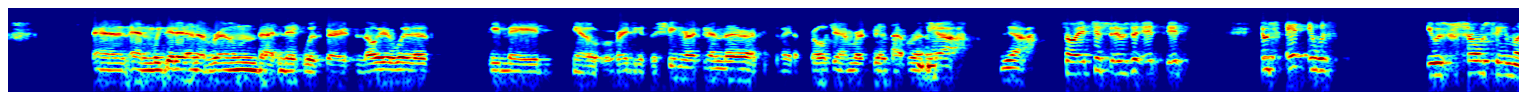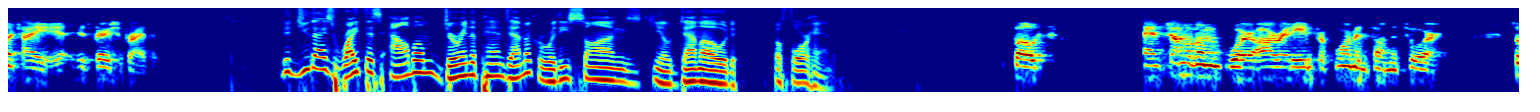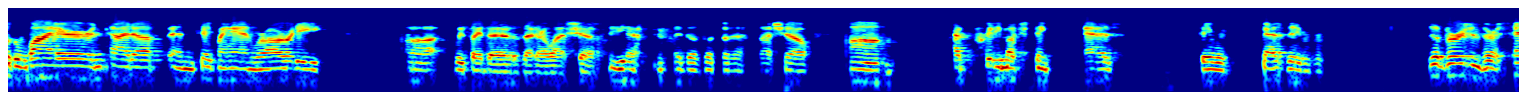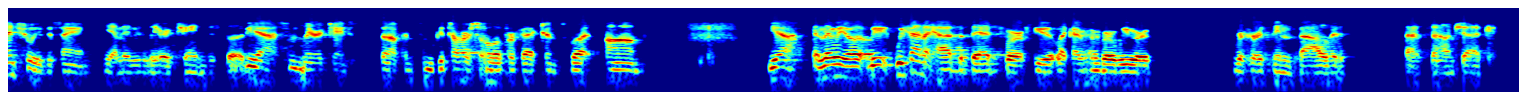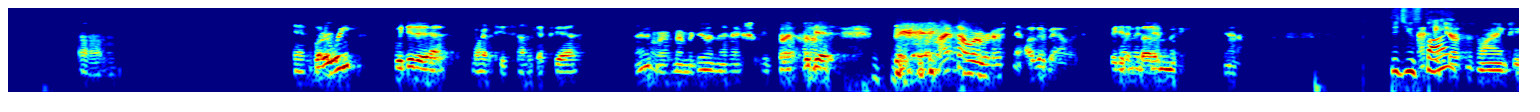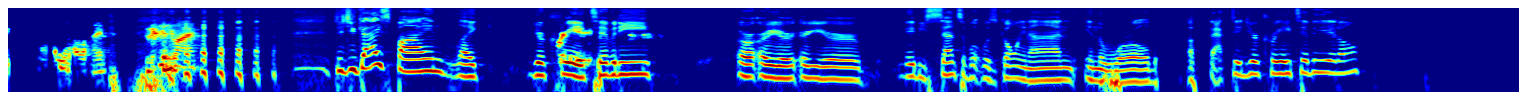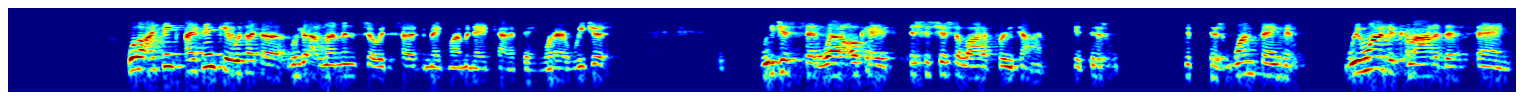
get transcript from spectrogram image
and and we did it in a room that Nick was very familiar with. He made you know Rage Against the Machine record in there. I think they made a Pearl Jam record in that room. Yeah, yeah. So it just it was it it it was it, it was it was so seamless. I it was very surprising. Did you guys write this album during the pandemic, or were these songs, you know, demoed beforehand? Both, and some of them were already in performance on the tour. So the Wire and Tied Up and Take My Hand were already. Uh, we played those at our last show. Yeah, we played those at the last show. Um, I pretty much think as they were as they were the versions are essentially the same. Yeah, maybe lyric changes, but yeah, some lyric changes and stuff, and some guitar solo perfections. But um, yeah, and then we uh, we we kind of had the bed for a few. Like I remember we were rehearsing the ballad at sound check. Um, and what are we? We did it at one or two sound checks. Yeah. I don't remember doing that actually, but we did. I thought we were rehearsing the other ballad. We did both. Yeah. Did you I find? think Justin's lying to you. He's lying. Did you guys find like your creativity or, or your or your maybe sense of what was going on in the world affected your creativity at all? Well, I think I think it was like a we got lemons, so we decided to make lemonade kind of thing, where we just we just said, well, okay, this is just a lot of free time. If there's if there's one thing that we wanted to come out of this saying,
